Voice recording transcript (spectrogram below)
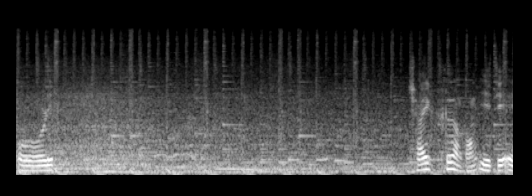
โอลิฟใช้เครื่องของ EGA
